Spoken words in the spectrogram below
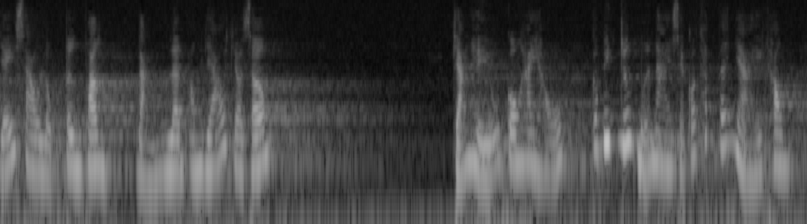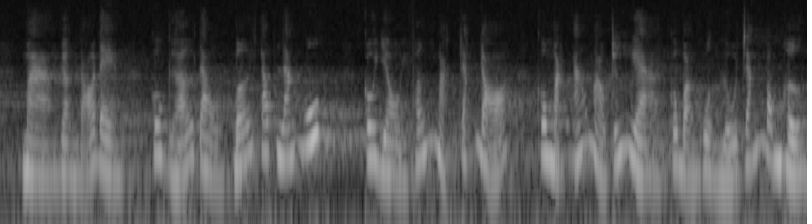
giấy sau lục tương phân, Đặng lên ông giáo cho sớm. Chẳng hiểu cô hai hậu có biết trước bữa nay sẽ có khách tới nhà hay không, Mà gần đỏ đèn, cô gỡ đầu bới tóc láng muốt. Cô dồi phấn mặt trắng đỏ, Cô mặc áo màu trứng gà, Cô bận quần lụa trắng bông hường.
